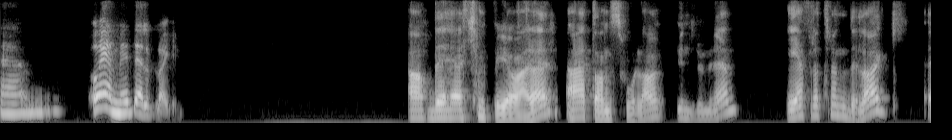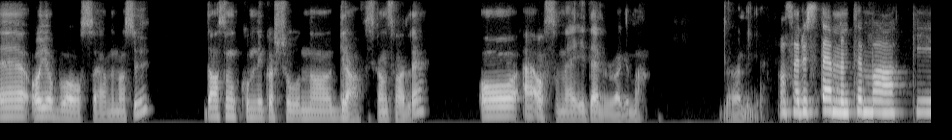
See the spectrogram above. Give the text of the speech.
Um, og er med i delebloggen. Ja, Det er kjempegøy å være her. Jeg heter Hans Olav Undrumren. Jeg er fra Trøndelag eh, og jobber også i NMSU. Da som kommunikasjon og grafisk ansvarlig. Og jeg er også med i delbloggen. da. Det er veldig gøy. Og så er du stemmen til Maki.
